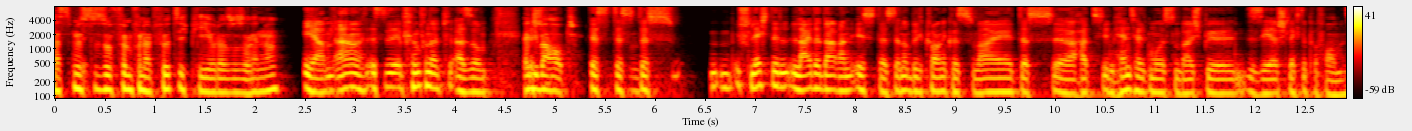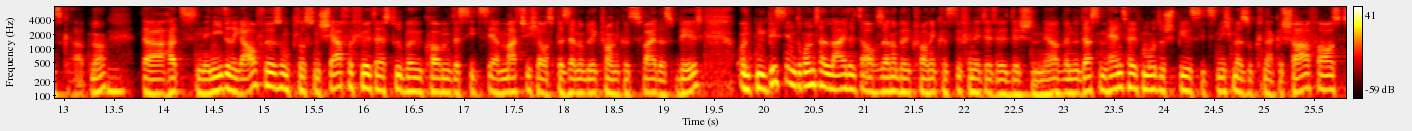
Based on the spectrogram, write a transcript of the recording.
Das müsste so 540p oder so sein, ne? Ja, ah, es ist 500, also Wenn das- überhaupt. Das, das, das Schlechte leider daran ist, dass Xenoblade Chronicles 2, das äh, hat im Handheld-Modus zum Beispiel sehr schlechte Performance gehabt. Ne? Da hat eine niedrige Auflösung plus ein Schärfefilter ist drüber gekommen. Das sieht sehr matschig aus bei Xenoblade Chronicles 2, das Bild. Und ein bisschen drunter leidet auch Xenoblade Chronicles Definitive Edition. Ja? Wenn du das im Handheld-Modus spielst, sieht's nicht mehr so knacke scharf aus.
